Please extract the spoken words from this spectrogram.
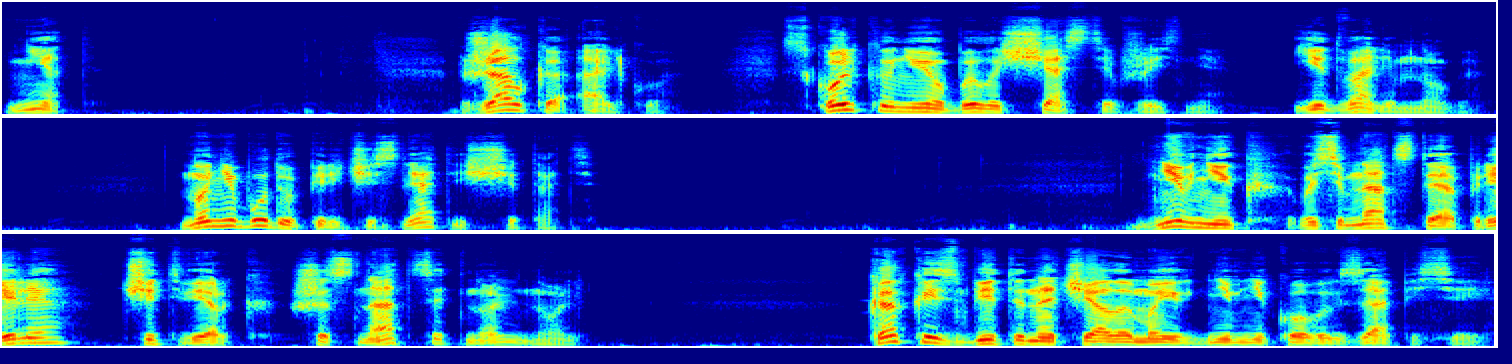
Нет. Жалко Альку. Сколько у нее было счастья в жизни. Едва ли много. Но не буду перечислять и считать. Дневник. 18 апреля. Четверг. 16.00. Как избито начало моих дневниковых записей.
